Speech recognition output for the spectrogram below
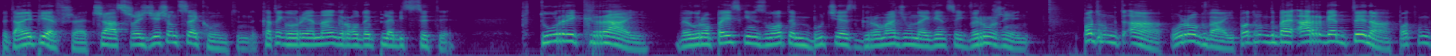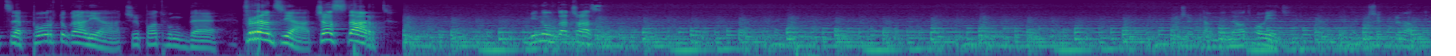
Pytanie pierwsze. Czas 60 sekund. Kategoria nagrody plebiscyty. Który kraj w europejskim złotym bucie zgromadził najwięcej wyróżnień? Podpunkt A Urugwaj, podpunkt B Argentyna, podpunkt C Portugalia, czy podpunkt D Francja? Czas start! Minuta czasu. Czekamy na odpowiedzi. Wiadomościach prywatnych.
